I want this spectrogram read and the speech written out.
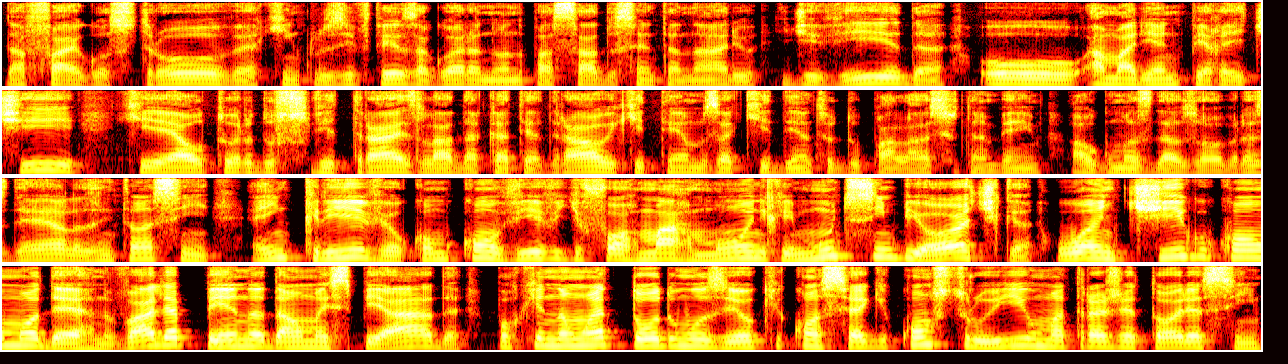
da Feigo Strover, que inclusive fez agora no ano passado o centenário de vida, ou a Marianne Peretti, que é autora dos vitrais lá da catedral e que temos aqui dentro do palácio também algumas das obras delas. Então assim, é incrível como convive de forma harmônica e muito simbiótica o antigo com o moderno vale a pena dar uma espiada, porque não é todo museu que consegue construir uma trajetória assim.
